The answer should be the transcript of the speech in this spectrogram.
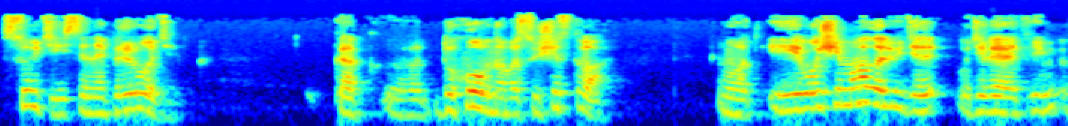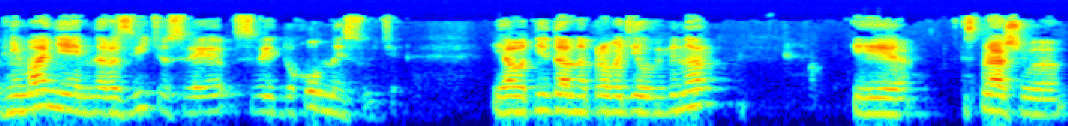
сути, истинной природе, как э, духовного существа. Вот. И очень мало людей уделяют внимание именно развитию своей, своей духовной сути. Я вот недавно проводил вебинар и спрашиваю,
